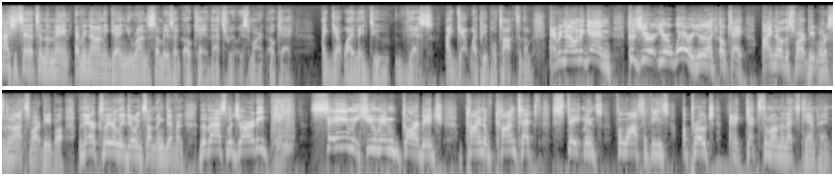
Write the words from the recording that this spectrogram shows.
I should say that's in the main. Every now and again, you run to somebody who's like, okay, that's really smart. Okay. I get why they do this. I get why people talk to them every now and again because you're you're aware. You're like, okay, I know the smart people versus the not smart people. They're clearly doing something different. The vast majority, same human garbage kind of context, statements, philosophies, approach, and it gets them on the next campaign.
